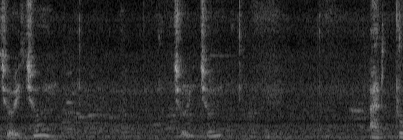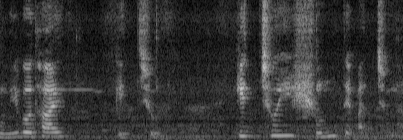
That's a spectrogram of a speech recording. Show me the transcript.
চই চই। চই চই। আর তুমি বোধ হয় কিচ্ছু কিচ্ছুই শুনতে পাচ্ছ না।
